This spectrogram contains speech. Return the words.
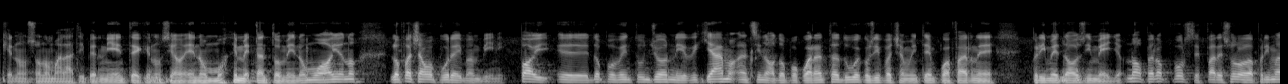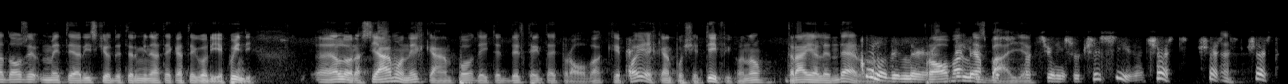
che non sono malati per niente che non siamo, e, non e tantomeno muoiono, lo facciamo pure ai bambini. Poi eh, dopo 21 giorni il richiamo, anzi no, dopo 42, così facciamo in tempo a farne prime dosi meglio. No, però forse fare solo la prima dose mette a rischio determinate categorie. Quindi eh, allora, siamo nel campo dei, del tenta e prova, che poi è il campo scientifico, no? Trial and error. Quello delle, prova delle e sbaglia. successive, certo, certo, eh, certo.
